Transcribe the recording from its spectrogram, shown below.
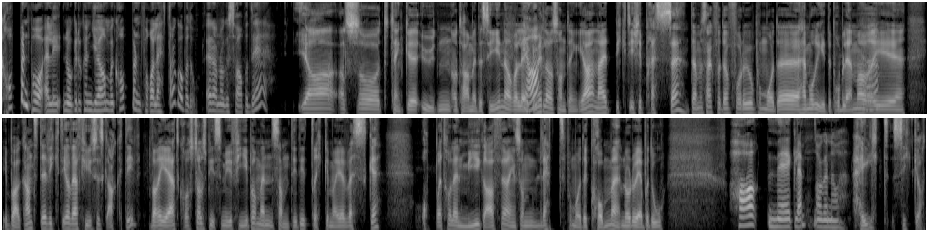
kroppen på, eller noe du kan gjøre med kroppen for å lettere gå på do? Er det noe svar på det? Ja, altså du tenker uten å ta medisiner og legemidler og sånne ting. Ja, nei, viktig ikke presse, vi sagt, for da får du jo på en måte hemoroideproblemer i, i bakkant. Det er viktig å være fysisk aktiv. Variert kosthold, spise mye fiber, men samtidig drikke mye væske. Opprettholde en myk avføring som lett på en måte kommer når du er på do. Har vi glemt noe nå? Helt sikkert.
